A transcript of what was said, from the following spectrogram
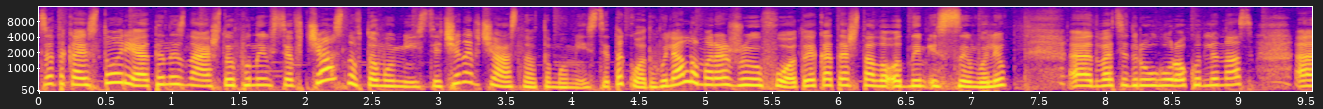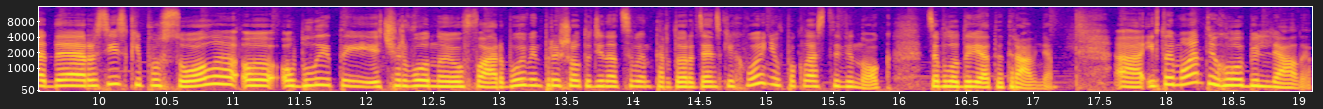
Це така історія. Ти не знаєш, ти опинився вчасно в тому місці чи не вчасно в тому місці. Так, от гуляла мережею фото, яка теж стала одним із символів 22-го року для нас, де російський посол облитий червоною фарбою. Він прийшов тоді на цвинтар до радянських воїнів покласти вінок. Це було 9 травня. А, І в той момент його обіляли.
